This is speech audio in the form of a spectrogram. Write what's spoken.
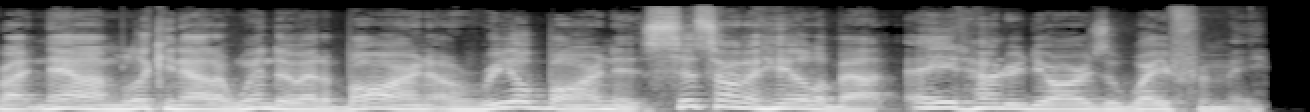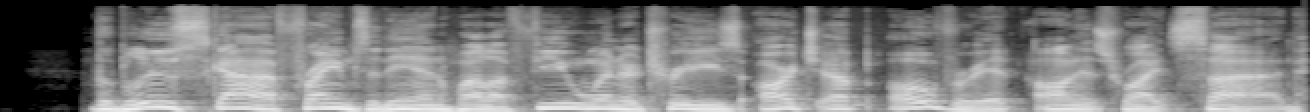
Right now, I'm looking out a window at a barn, a real barn. It sits on a hill about 800 yards away from me. The blue sky frames it in while a few winter trees arch up over it on its right side.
